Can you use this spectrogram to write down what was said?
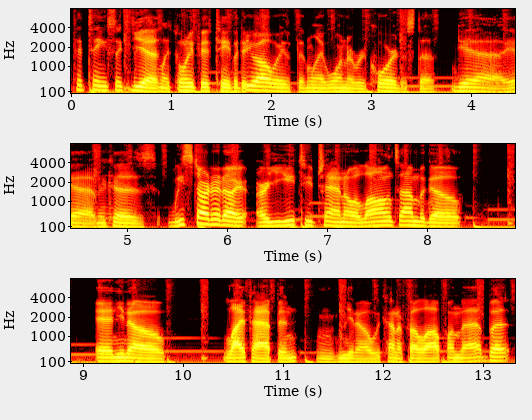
15, 16. Yeah, like 2015. But you always been like wanting to record and stuff. Yeah, yeah, because we started our, our YouTube channel a long time ago, and you know, life happened. Mhm. You know, we kind of fell off on that, but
